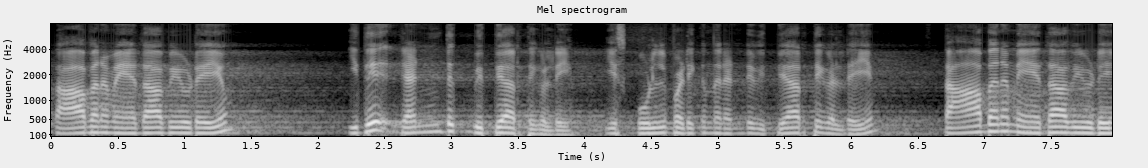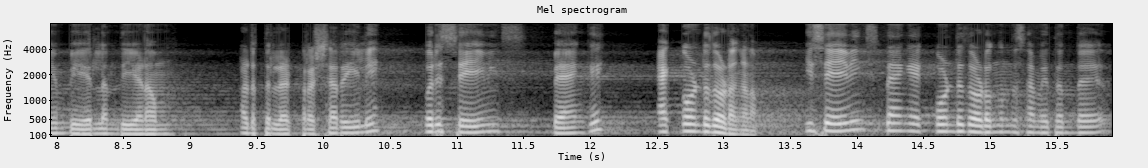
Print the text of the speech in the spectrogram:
സ്ഥാപന മേധാവിയുടെയും ഇത് രണ്ട് വിദ്യാർത്ഥികളുടെയും ഈ സ്കൂളിൽ പഠിക്കുന്ന രണ്ട് വിദ്യാർത്ഥികളുടെയും സ്ഥാപന മേധാവിയുടെയും പേരിൽ എന്ത് ചെയ്യണം? അടുത്തുള്ള ട്രഷറിയിൽ ഒരു സേവിങ്സ് ബാങ്ക് അക്കൗണ്ട് തുടങ്ങണം. ഈ സേവിങ്സ് ബാങ്ക് അക്കൗണ്ട് തുടങ്ങുന്ന സമയത്ത് എന്ത്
